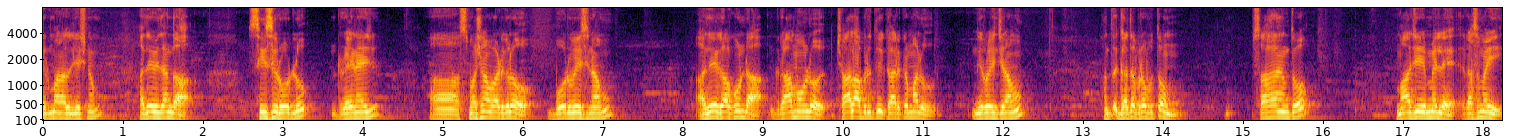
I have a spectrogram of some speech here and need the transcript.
నిర్మాణాలు చేసినాం అదేవిధంగా సీసీ రోడ్లు డ్రైనేజ్ శ్మశాన వాటికలో బోర్ వేసినాము. అదే కాకుండా గ్రామంలో చాలా అభివృద్ధి కార్యక్రమాలు నిర్వహించినాము. అంత గత ప్రభుత్వం సహాయంతో మాజీ ఎమ్మెల్యే రసమయ్య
